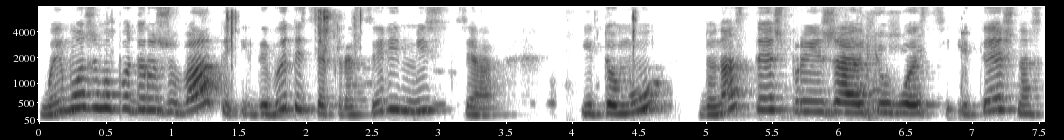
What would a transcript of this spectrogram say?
Ми можемо подорожувати і дивитися красиві місця. І тому до нас теж приїжджають у гості, і теж нас,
